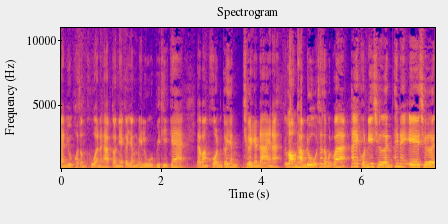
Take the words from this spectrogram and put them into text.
กันอยู่พอสมควรนะครับ ตอนนี้ก็ยังไม่รู้วิธีแก้ แต่บางคนก็ยังเชิญกันได้นะ ลองทำดู ถ้าสมมติว่าให้คนนี้เชิญ ให้ใน A เชิญ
